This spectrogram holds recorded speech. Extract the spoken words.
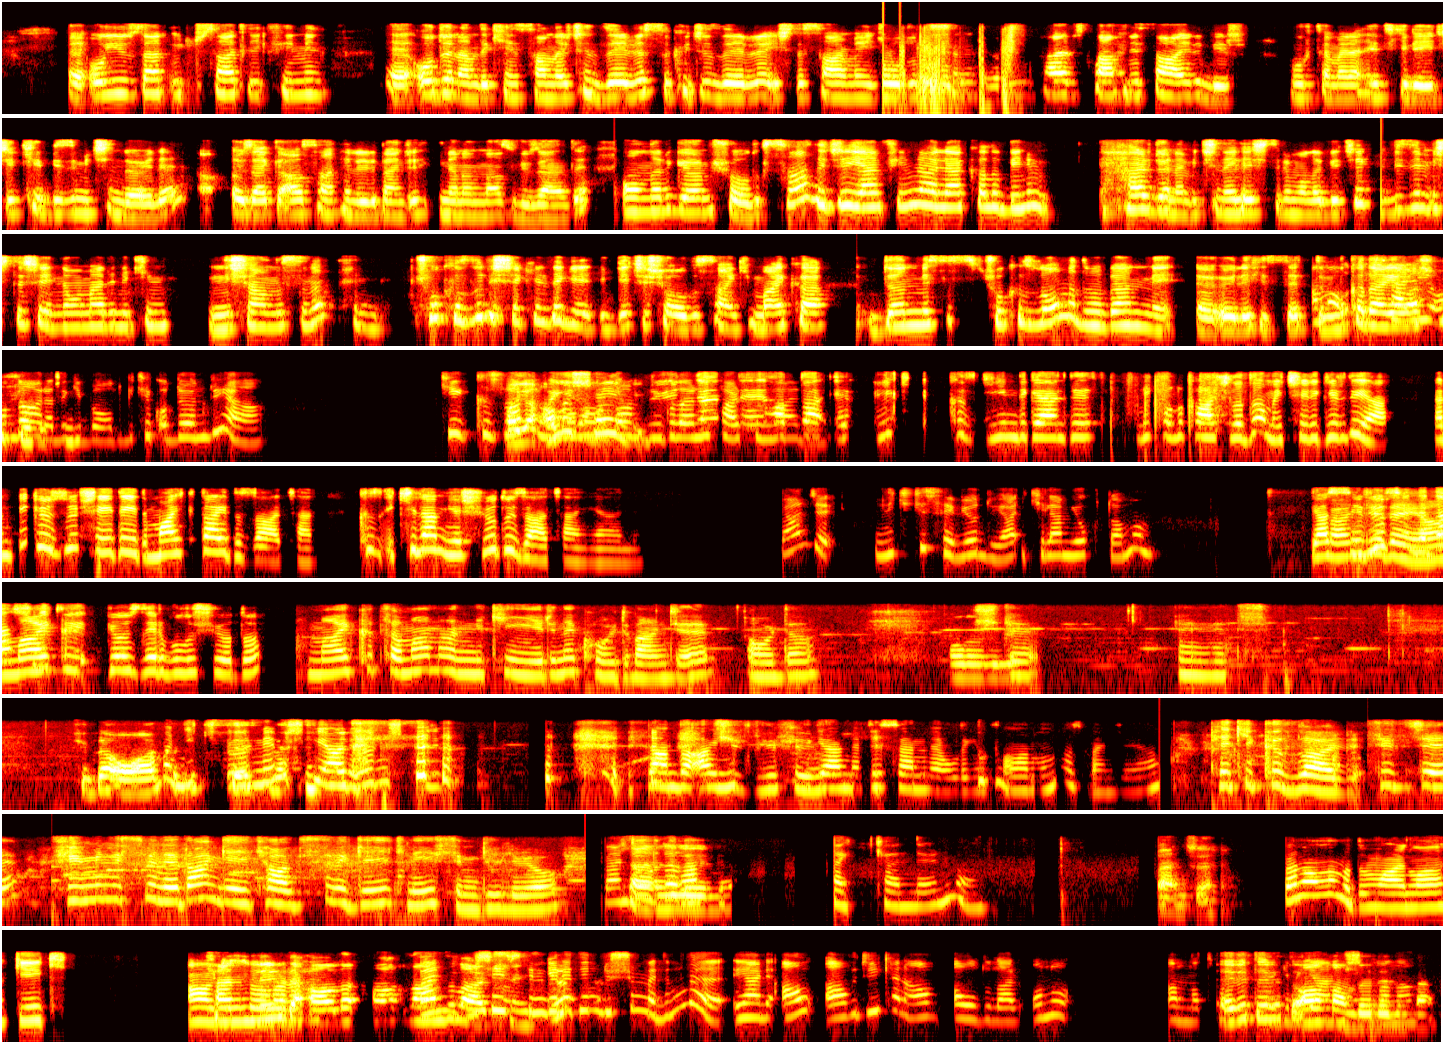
E, o yüzden 3 saatlik filmin e, o dönemdeki insanlar için zerre sıkıcı, zerre işte sarmayıcı olduğunu düşünmüyorum. Her sahnesi ayrı bir muhtemelen etkileyici ki bizim için de öyle. Özellikle az sahneleri bence inanılmaz güzeldi. Onları görmüş olduk. Sadece yani filmle alakalı benim her dönem için eleştirim olabilecek. Bizim işte şey normalde Nick'in nişanlısının çok hızlı bir şekilde ge- geçiş oldu sanki. Mike'a dönmesi çok hızlı olmadı mı? Ben mi e, öyle hissettim? ama Bu o kadar yavaş bir onda film. aradı gibi oldu. Bir tek o döndü ya. Ki kız Ay, zaten ama şey- duygularının farkındaydı. hatta e, ilk kız giyindi geldi. Nick onu karşıladı ama içeri girdi ya. Yani bir gözü şeydeydi, Mike'daydı zaten. Kız ikilem yaşıyordu zaten yani. Bence Nick'i seviyordu ya. İkilem yoktu ama. Ya Bence seviyorsa de ya, neden Mike- sürekli gözleri buluşuyordu? Mike'ı tamamen Nick'in yerine koydu bence orada. Olabilir. İşte evet. Kübra o Ama arkadaki Nick ölmemiş ki yani ölmüş ki. Bir anda ay Nick Çizgi film. gelmedi senle olayım falan olmaz bence ya. Peki kızlar, sizce filmin ismi neden Geyik Avcısı ve geyik ne isim geliyor? Bence orada Kendilerini Ay, kendilerini mi? bence. Ben anlamadım valla. Geyik avcısı Kendileri de olarak. ağla, Ben bir şey çünkü. simgelediğini düşünmedim de yani av, avcıyken av oldular. Onu anlatmak Evet istiyor evet gibi o gelmişti anlamda dedim bana. ben.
